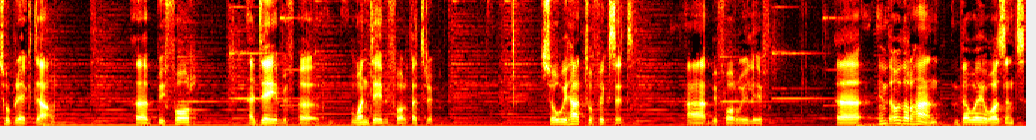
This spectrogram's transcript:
to break down uh, before a day, bef- uh, one day before the trip. So we had to fix it uh, before we leave. Uh, in the other hand, the way wasn't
